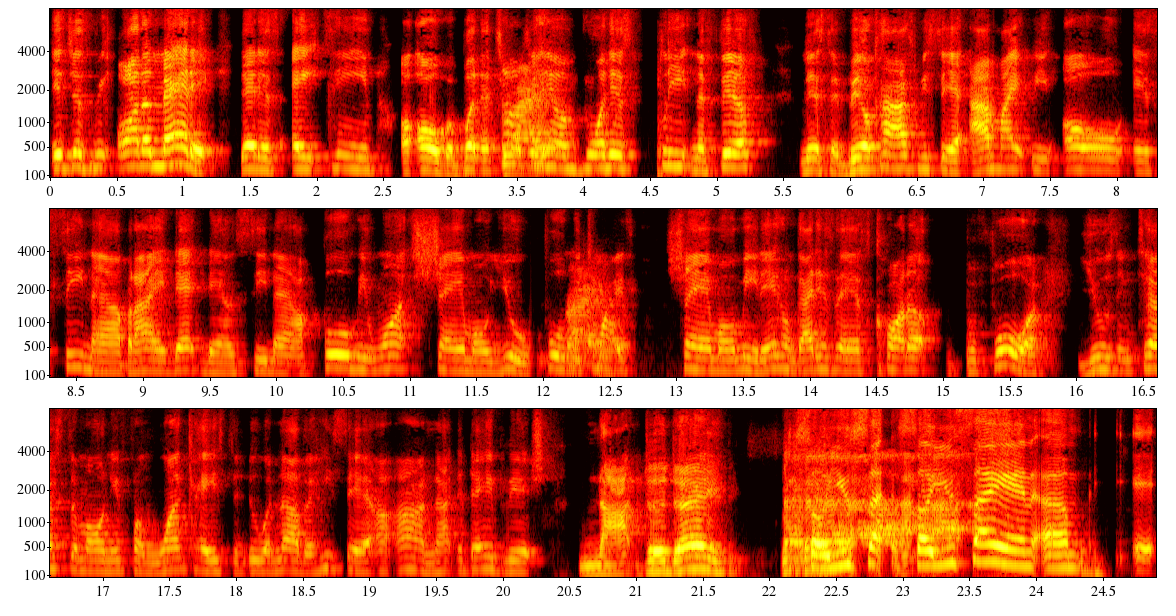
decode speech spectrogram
it just be automatic that it's 18 or over. But in terms Right. of him doing his plea in the fifth, listen, Bill Cosby said, I might be old and see now, but I ain't that damn see now. Fool me once, shame on you. Fool Right. me twice, shame on me. They don't got his ass caught up before using testimony from one case to do another. He said, uh-uh, not today, bitch. Not today. So you say, so you saying um it,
